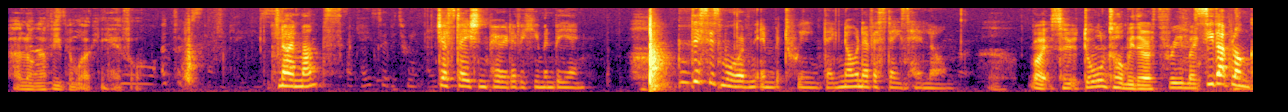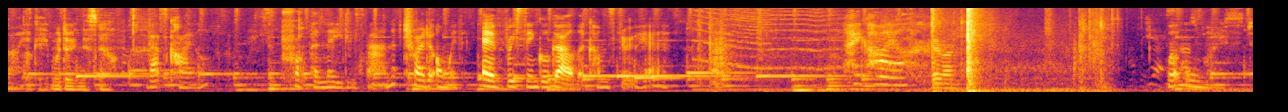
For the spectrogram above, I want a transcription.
How long have you been working here for? Nine months. Gestation period of a human being. This is more of an in between thing. No one ever stays here long. Right, so Dawn told me there are three main. See that blonde guy? Okay, we're doing this now. That's Kyle. He's a proper ladies' man. Tried it on with every single girl that comes through here. Hey, Kyle. Hey, Ryan. Well, almost.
